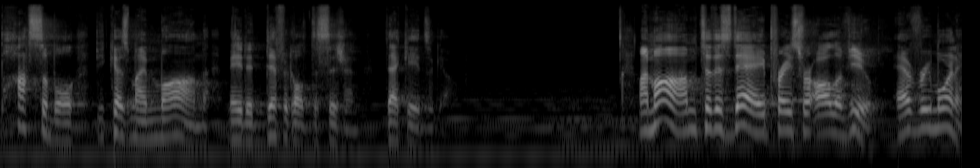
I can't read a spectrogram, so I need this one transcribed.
possible because my mom made a difficult decision decades ago. My mom, to this day, prays for all of you every morning.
